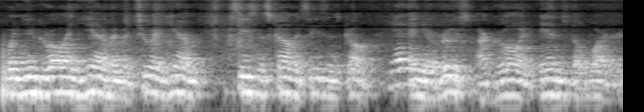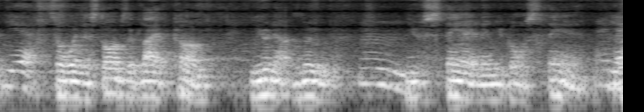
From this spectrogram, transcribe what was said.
when you grow in Him and mature in Him, seasons come and seasons go. Yeah, And your do. roots are growing in the Word. Yes. So when the storms of life come, you're not moved. Mm. You stand and you're gonna stand. No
